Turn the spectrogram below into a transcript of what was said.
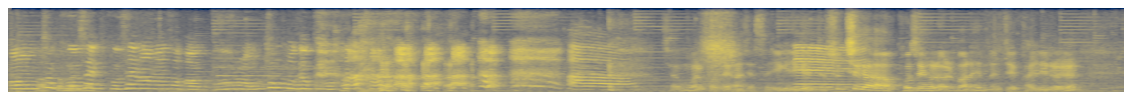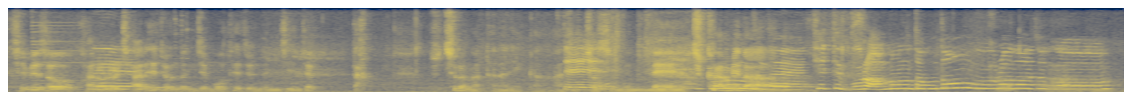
어, 엄청 고생 고생하면서 막 물을 엄청 목욕해요. 아, 정말 고생하셨어요. 이게, 네. 이게 이제 수치가 고생을 얼마나 했는지 관리를 집에서 관호를 네. 잘 해줬는지 못 해줬는지 이제 딱 수치로 나타나니까 아주 네. 좋습니다. 네 축하합니다. 음, 네, 티티 물 안 먹는다고 너무 울어가지고. 어, 어.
